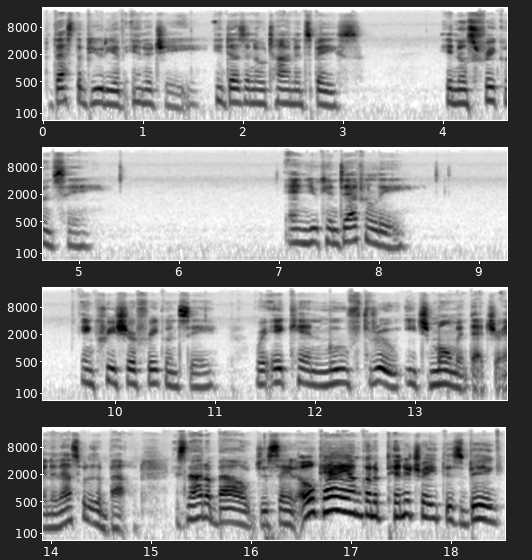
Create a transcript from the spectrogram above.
But that's the beauty of energy. It doesn't know time and space, it knows frequency. And you can definitely increase your frequency where it can move through each moment that you're in. And that's what it's about. It's not about just saying, okay, I'm going to penetrate this big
